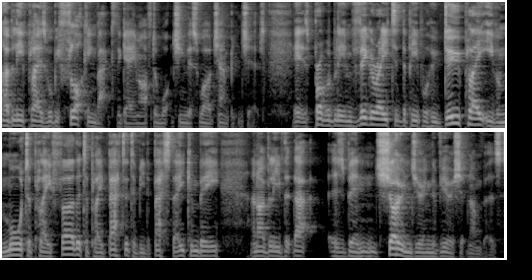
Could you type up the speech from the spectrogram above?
I believe players will be flocking back to the game after watching this World Championships. It has probably invigorated the people who do play even more to play further, to play better, to be the best they can be, and I believe that that has been shown during the viewership numbers.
